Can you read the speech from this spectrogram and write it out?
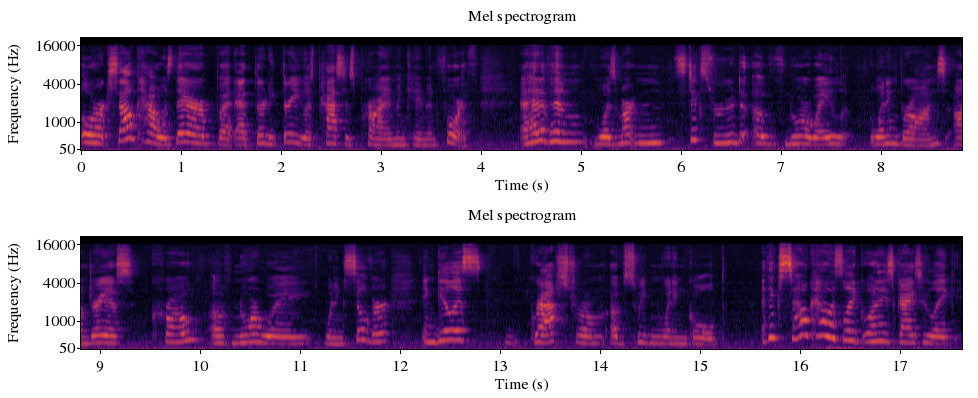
Ulrich Salchow was there, but at 33 was past his prime and came in fourth. Ahead of him was Martin Stixrud of Norway winning bronze, Andreas Kroh of Norway winning silver, and Gillis Grafstrom of Sweden winning gold. I think Salchow is like one of these guys who like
